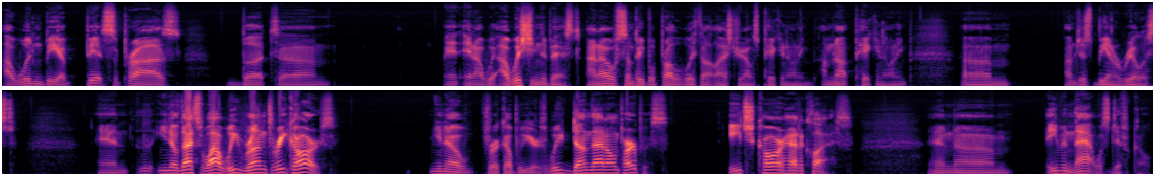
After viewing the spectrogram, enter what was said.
I wouldn't be a bit surprised, but um, and, and I, w- I wish him the best. I know some people probably thought last year I was picking on him. I'm not picking on him. Um, I'm just being a realist, and you know that's why we run three cars. You know, for a couple years, we've done that on purpose. Each car had a class, and um, even that was difficult.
